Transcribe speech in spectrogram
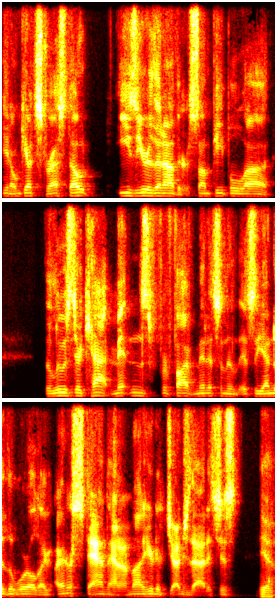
you know get stressed out easier than others some people uh they lose their cat mittens for five minutes and it's the end of the world i, I understand that i'm not here to judge that it's just Yeah.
